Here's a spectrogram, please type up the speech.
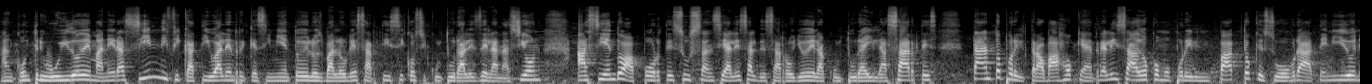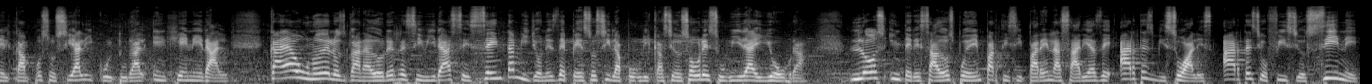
han contribuido de manera significativa al enriquecimiento de los valores artísticos y culturales de la nación, haciendo aportes sustanciales al desarrollo De la Cultura y las Artes, tanto por el trabajo que han realizado como por el impacto que su obra ha tenido en el campo social y cultural en general. Cada uno de los ganadores recibirá 60 millones de pesos y la publicación sobre su vida y obra. Los interesados pueden participar en las áreas de artes visuales, artes y oficios, cine,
